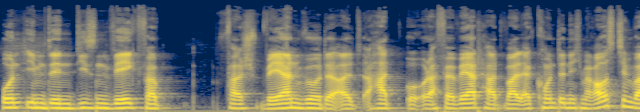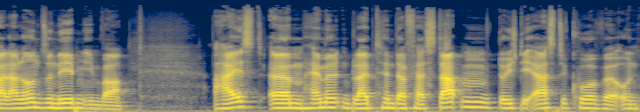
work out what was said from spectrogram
und ihm den, diesen Weg ver verschweren würde, als hat oder verwehrt hat, weil er konnte nicht mehr rausziehen, weil Alonso neben ihm war. Heißt, ähm, Hamilton bleibt hinter Verstappen durch die erste Kurve und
